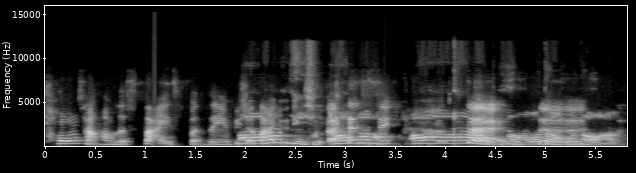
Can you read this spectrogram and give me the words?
通常他们的 size 本身也比较大一点。哦，对，我懂，我懂，我懂啊。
